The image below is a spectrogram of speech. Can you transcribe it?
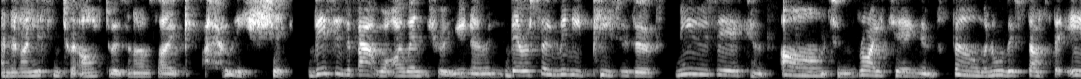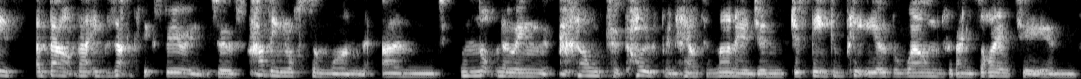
and then I listened to it afterwards and I was like, holy shit, this is about what I went through, you know. And there are so many pieces of music and art and writing and film and all this stuff that is about that exact experience of having lost someone and not knowing how to cope and how to manage and just being completely overwhelmed with anxiety and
